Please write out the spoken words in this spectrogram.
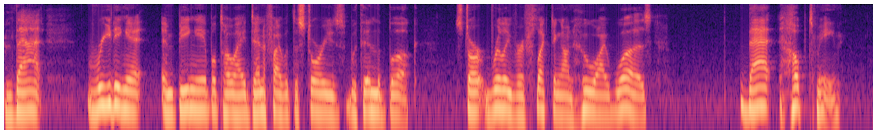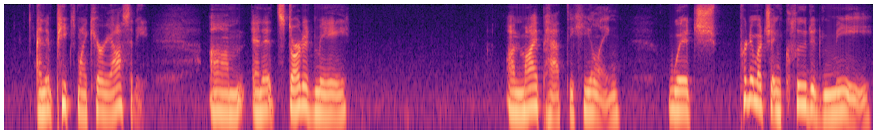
That reading it and being able to identify with the stories within the book, start really reflecting on who I was, that helped me and it piqued my curiosity. Um, and it started me on my path to healing, which pretty much included me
